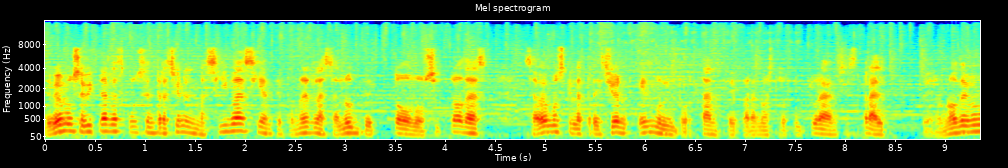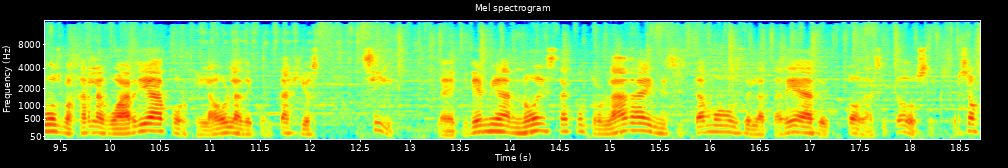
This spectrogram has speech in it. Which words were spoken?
Debemos evitar las concentraciones masivas y anteponer la salud de todos y todas. Sabemos que la tradición es muy importante para nuestra cultura ancestral pero no debemos bajar la guardia porque la ola de contagios sigue. La epidemia no está controlada y necesitamos de la tarea de todas y todos, se expresó.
